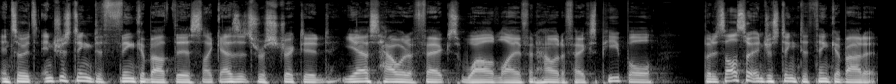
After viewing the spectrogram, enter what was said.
And so it's interesting to think about this like as it's restricted, yes, how it affects wildlife and how it affects people, but it's also interesting to think about it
